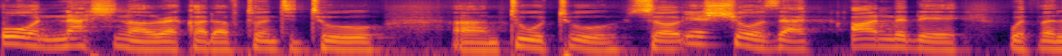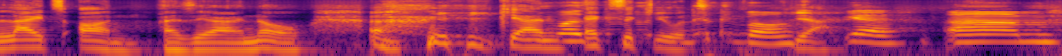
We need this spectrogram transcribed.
own national record of 22 um, 2 2. So yeah. it shows that on the day, with the lights on, as they are now, he can he execute. Yeah. Yeah. Um,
